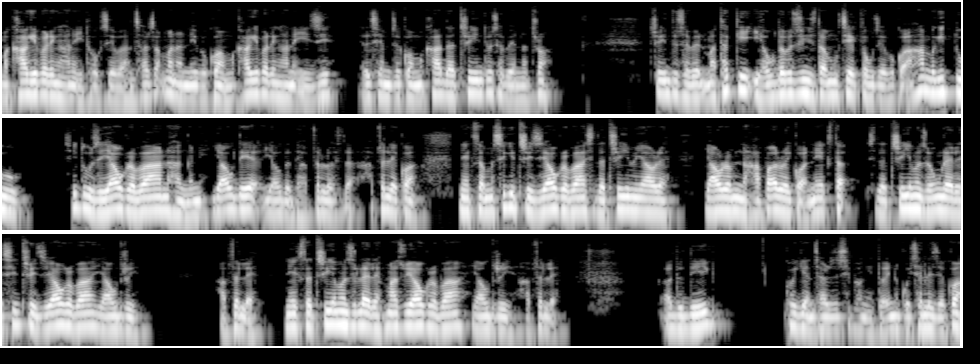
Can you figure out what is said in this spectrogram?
मखा की परें हाँ इथोसेब आंसर चप माननीबको मखा की परें हाँ इजी एल सी एम से को मखाद थ्री इंटू सेवेन नत्रो इहौदबजिंग अमुक चेक तौजेबको अहमगी टू सी टू से याग्रबान हंगनी याउदे याउदे हापचलो हापचलेको नेक्स्ट मसिगी थ्री सिदा थ्री में यावरे यावरम ना हापा रोइको नेक्स्ट थ्री लेरे सी थ्री याउद्री हापचले नेक्स्ट थ्री लेरे याउद्री हापचले अदुदी खोगी आंसर से फंगे तो इन क्वेश्चन लेजे को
